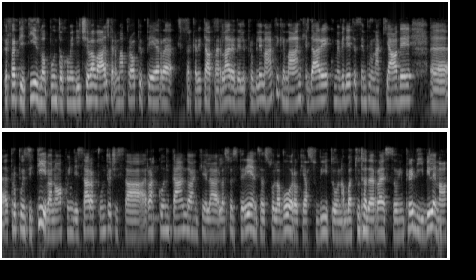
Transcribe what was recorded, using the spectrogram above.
per far pietismo, appunto come diceva Walter, ma proprio per, per carità, parlare delle problematiche, ma anche dare, come vedete, sempre una chiave eh, propositiva, no? Quindi Sara appunto ci sta raccontando anche la, la sua esperienza, il suo lavoro che ha subito una battuta d'arresto incredibile incredibile, ma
